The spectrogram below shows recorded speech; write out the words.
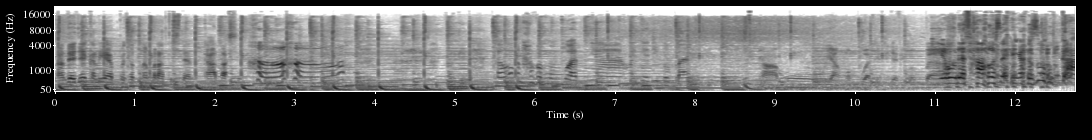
Nanti aja kali ya episode 600 dan ke atas ya. Kamu kenapa membuatnya menjadi beban? Kamu yang membuat itu jadi beban. Ya udah tahu saya nggak suka.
